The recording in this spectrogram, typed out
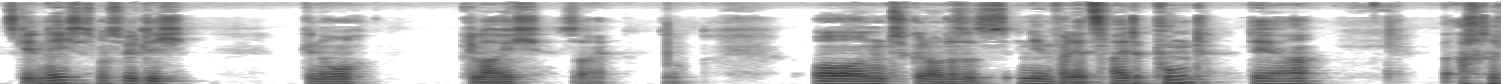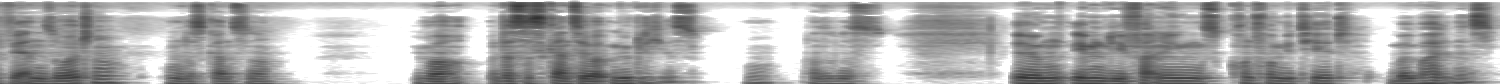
Das geht nicht, das muss wirklich genau gleich sein. So. Und genau, das ist in dem Fall der zweite Punkt, der beachtet werden sollte, um das Ganze über, dass das Ganze überhaupt möglich ist. Also dass ähm, eben die Vereinigungskonformität beibehalten ist.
